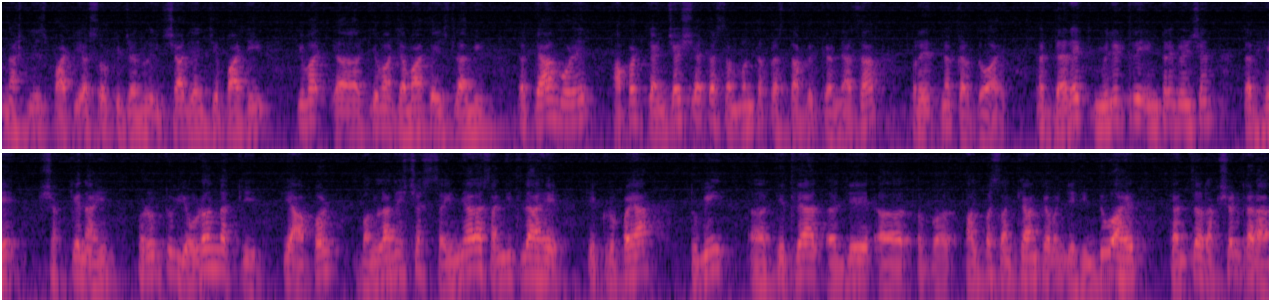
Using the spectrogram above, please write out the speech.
नॅशनलिस्ट पार्टी असो की जनरल इर्शाद यांची पार्टी किंवा किंवा जमाते इस्लामी तर त्यामुळे आपण त्यांच्याशी आता संबंध प्रस्थापित करण्याचा प्रयत्न करतो आहे. तर डायरेक्ट मिलिटरी इंटरव्हेन्शन तर हे शक्य नाही. परंतु एवढं नक्की की आपण बांगलादेशच्या सैन्याला सांगितलं आहे की कृपया तुम्ही तिथल्या जे अल्पसंख्याक म्हणजे हिंदू आहेत त्यांचं रक्षण करा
